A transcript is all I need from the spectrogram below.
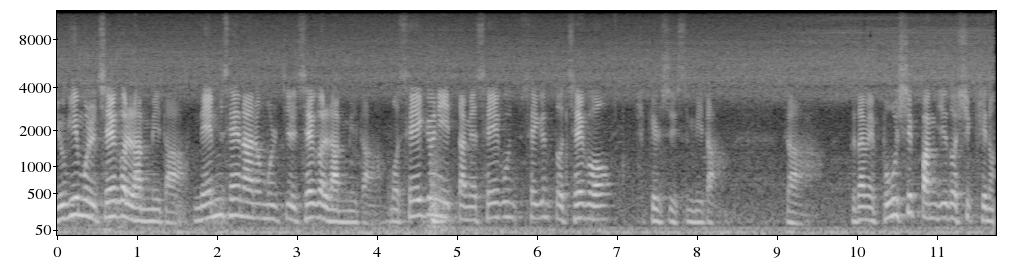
유기물 제거를 합니다. 냄새 나는 물질 제거를 합니다. 뭐 세균이 있다면 세균, 세균도 제거시킬 수 있습니다. 자, 그 다음에 부식 방지도 시키는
